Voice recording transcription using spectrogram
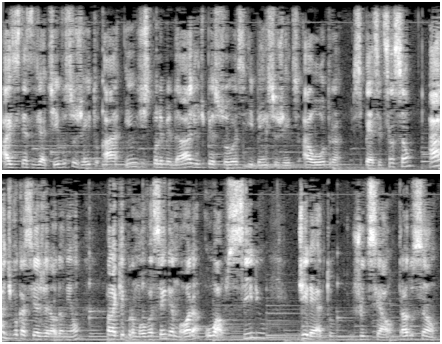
a existência de ativos sujeito à indisponibilidade de pessoas e bens sujeitos a outra espécie de sanção à Advocacia Geral da União para que promova sem demora o auxílio direto judicial. Tradução:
